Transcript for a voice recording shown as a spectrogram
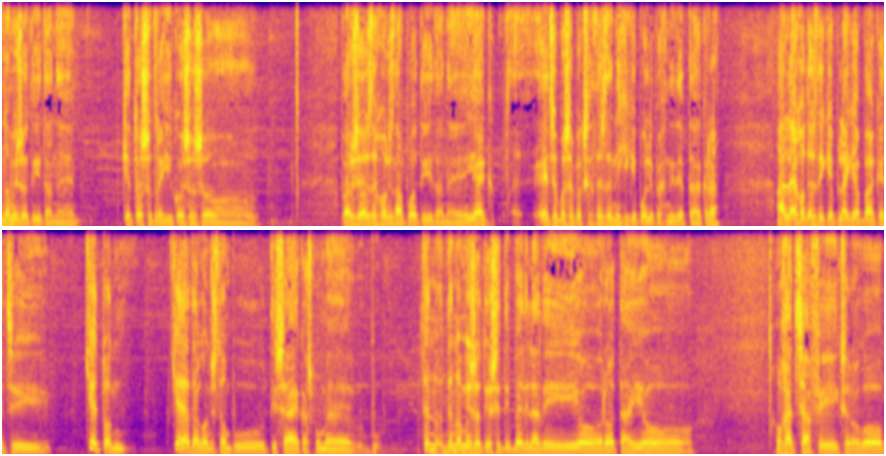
δεν νομίζω ότι ήταν ε, και τόσο τραγικός όσο παρουσιάζεται, χωρίς να πω ότι ήταν. ε, Η ΑΕΚ, ε, έτσι όπως έπαιξε χθες, δεν είχε και πολύ παιχνίδι από τα άκρα. Αλλά έχοντας δει και πλάγια μπακ έτσι και των και ανταγωνιστών που της ΑΕΚ, ας πούμε. Που, δεν, δεν νομίζω ότι ο Σιντιμπέ δηλαδή ή ο Ρότα ή ο, ο Χατσαφή, ξέρω εγώ,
